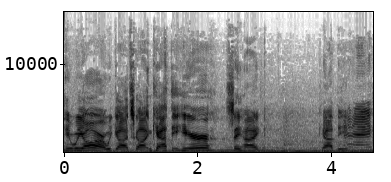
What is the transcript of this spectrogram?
Here we are. We got Scott and Cathy here. Say hi, Cathy. Hey.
